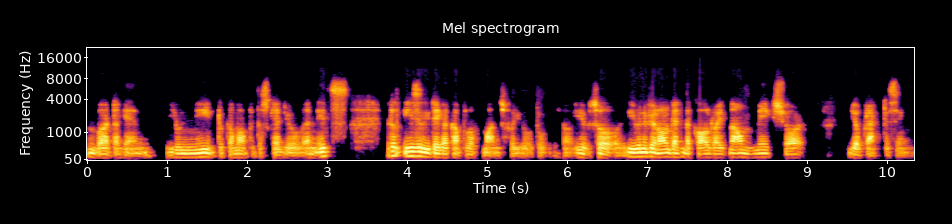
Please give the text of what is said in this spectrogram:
but again you need to come up with a schedule and it's it'll easily take a couple of months for you to you know so even if you're not getting the call right now make sure you're practicing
